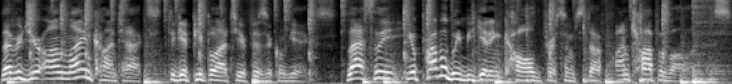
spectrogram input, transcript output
Leverage your online contacts to get people out to your physical gigs. Lastly, you'll probably be getting called for some stuff on top of all of this,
